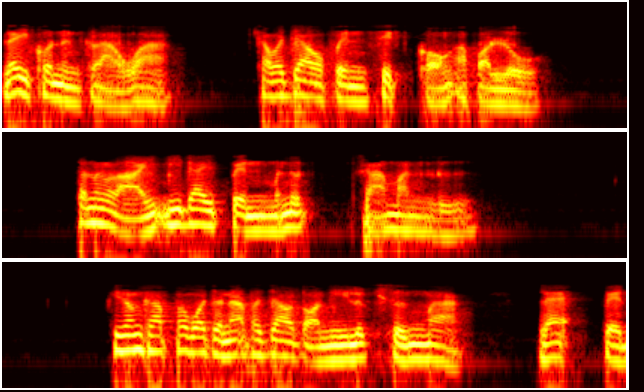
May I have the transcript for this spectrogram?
และอีกคนหนึ่งกล่าวว่าข้าพเจ้าเป็นสิทธิ์ของอปอลโล ท่านทั้งหลายมิได้เป็นมนุษย์สามัญหรือ พี่น้องครับ พระวจนะพระเจ้าตอนนี้ลึกซึ้งมาก และเป็น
